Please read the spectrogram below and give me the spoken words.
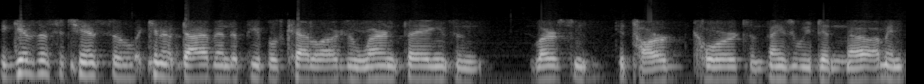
it gives us a chance to you know dive into people's catalogs and learn things and learn some guitar chords and things we didn't know. I mean,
